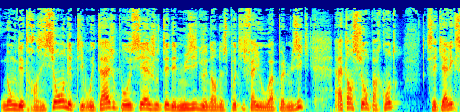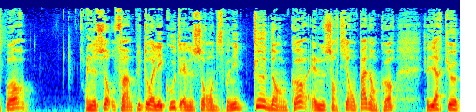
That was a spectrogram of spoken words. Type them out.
donc des transitions, des petits bruitages. Vous pouvez aussi ajouter des musiques venant de Spotify ou Apple Music. Attention, par contre, c'est qu'à l'export, elles ne sont, enfin plutôt à l'écoute, elles ne seront disponibles que dans encore, elles ne sortiront pas d'encore. C'est-à-dire que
